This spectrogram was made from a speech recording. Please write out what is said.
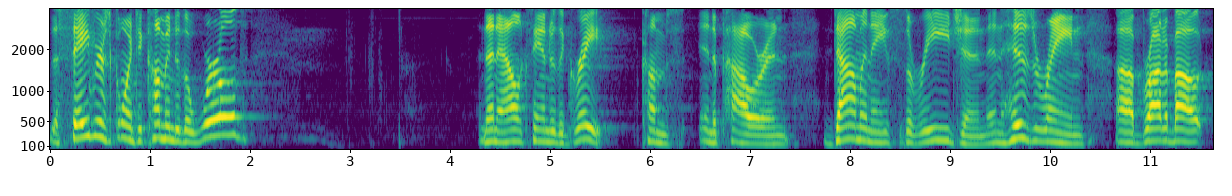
The Savior's going to come into the world. And then Alexander the Great comes into power and dominates the region, and his reign uh, brought about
